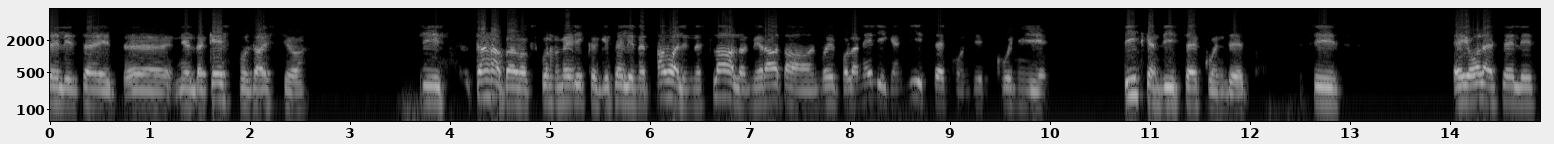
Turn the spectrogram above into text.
selliseid äh, nii-öelda kestvusasju, siis tänapäevaks, kuna meil ikkagi selline tavaline slaalomirada on võib-olla nelikümmend viis sekundit kuni viiskümmend viis sekundit, siis ei ole sellist,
